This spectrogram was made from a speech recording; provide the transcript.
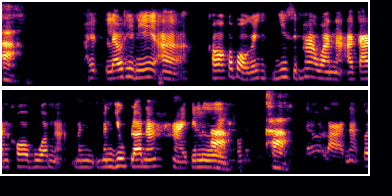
ค่ะให้แล้วทีนี้อ่า เขาก็บอกว่ายี่สิบห้าวันน่ะ อาการคอบวมน่ะ มันมันยุบแล้วนะหายไปเลยค่ะค่ะแล้วหลานน่ะ ก็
